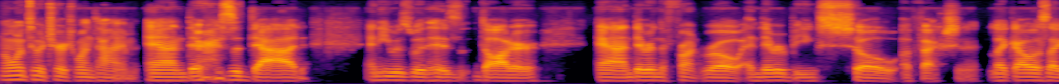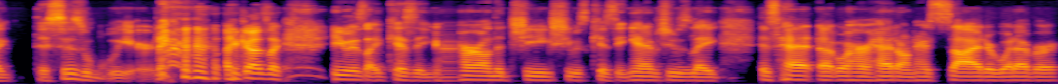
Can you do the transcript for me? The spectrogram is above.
I went to a church one time and there was a dad and he was with his daughter and they were in the front row and they were being so affectionate. Like I was like, this is weird. like I was like, he was like kissing her on the cheek, she was kissing him, she was like his head uh, or her head on his side or whatever.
